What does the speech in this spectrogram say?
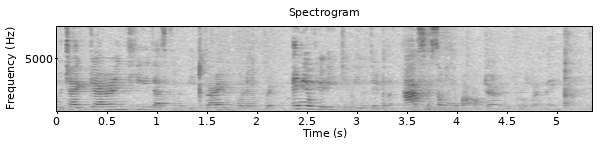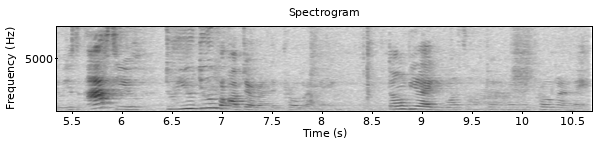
which I guarantee that's going to be very important for any of your interview. They're going to ask you something about object-oriented programming. They will just ask you, do you do object-oriented programming? Don't be like, what's object-oriented programming?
